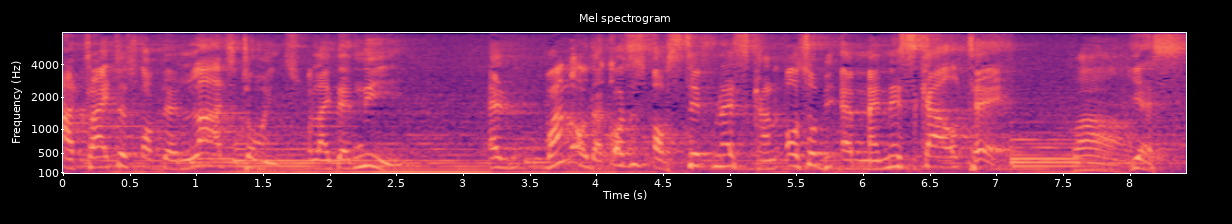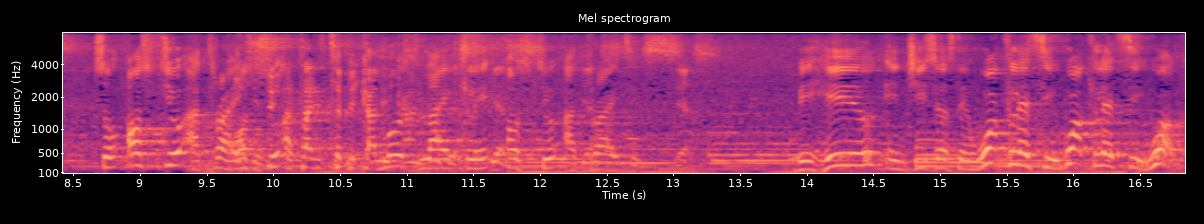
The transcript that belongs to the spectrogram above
arthritis of the large joints, like the knee. And one of the causes of stiffness can also be a meniscal tear. Wow. Yes. So osteoarthritis. Osteoarthritis typically Most can likely. Yes. osteoarthritis. Yes. Be healed in Jesus' name. Walk, let's see. Walk, let's see. Walk.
